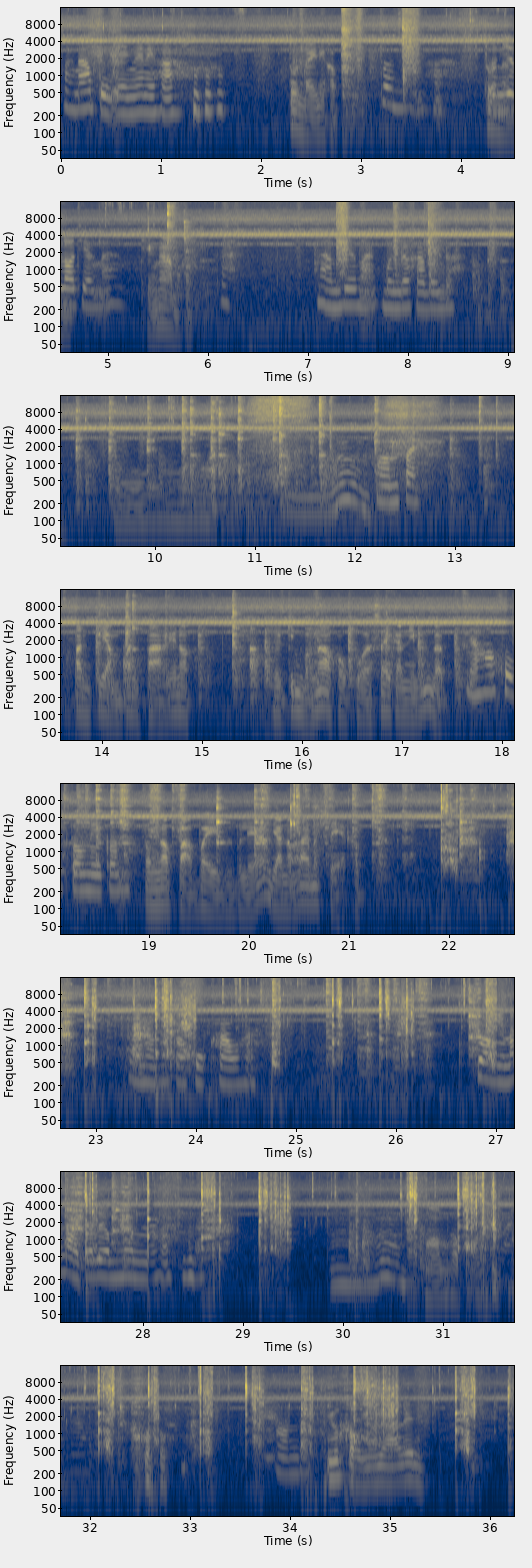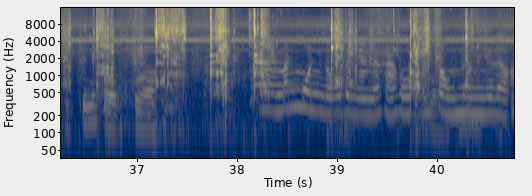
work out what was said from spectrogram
ทางหน้าปลูกเองเลยนี่ค่ะ ต้นไหนนี่ครับ ต้นนั้นค่ะ ต้ต้นนนั้น ยี่รอเทียงนาเถียงหน้าบ่ครับน้ำเยอะมากเบิ่งเด้อค่ะเบิ่งเด้อโอ้หอมไปปั่นเปี่ยมปั่นปากเลยเนาะเธอกินบักหน้าวข้าวขัวใส่กันนี่มันแบบเดี๋ยวเขาคลุกตรงนี้ก่อนต้องงับปากไว้ไปแล้วอย่าน้ำลายมันแตกครับตอนนั้นก็คลุกเขาค่ะช่วงนี้มันอาจจะเริ่มมุนแล้วค่ะ หอมครับหอมแบบยิ้วเขางาเล่นกินข้าวขัวอันนี้มันมุนก็บ่เป็นหยังนะคะเพราะว่ามันต้องมุนอยู่แล้ว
